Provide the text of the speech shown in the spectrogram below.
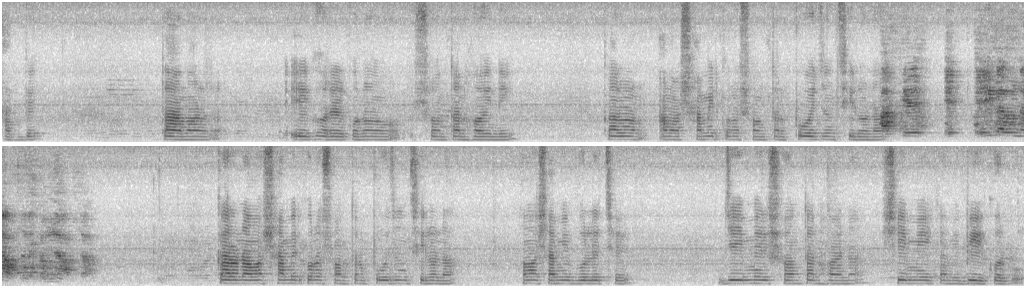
থাকবে। তা আমার এই ঘরের কোনো সন্তান হয়নি। কারণ আমার স্বামীর কোনো সন্তান প্রয়োজন ছিল না। কারণ আমার স্বামীর কোনো সন্তান প্রয়োজন ছিল না। আমার স্বামী বলেছে যে মেয়ের সন্তান হয় না সেই মেয়েকে আমি বিয়ে করব।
